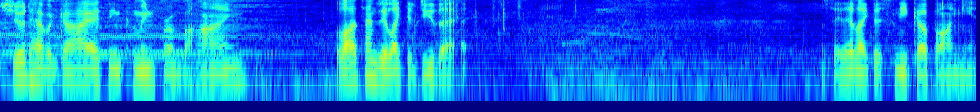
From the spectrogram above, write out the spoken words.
Should have a guy, I think, coming from behind. A lot of times they like to do that. Say they like to sneak up on you.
